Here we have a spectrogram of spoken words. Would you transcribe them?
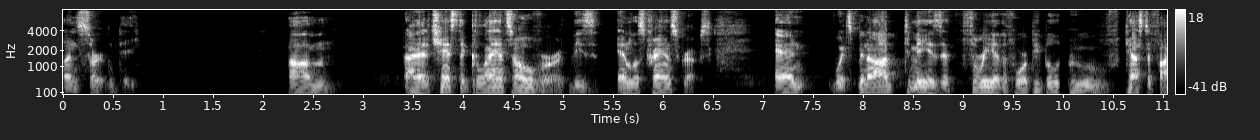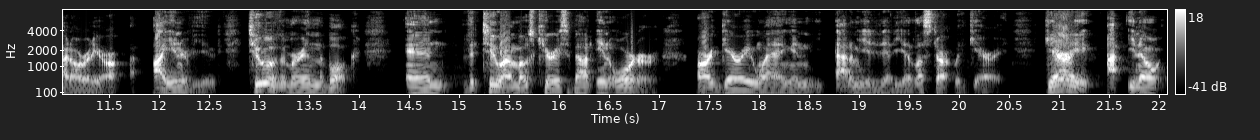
uncertainty. Um, I had a chance to glance over these endless transcripts. And what's been odd to me is that three of the four people who've testified already are I interviewed. Two of them are in the book. And the two I'm most curious about in order are Gary Wang and Adam Yedidia. Let's start with Gary. Gary, you know,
